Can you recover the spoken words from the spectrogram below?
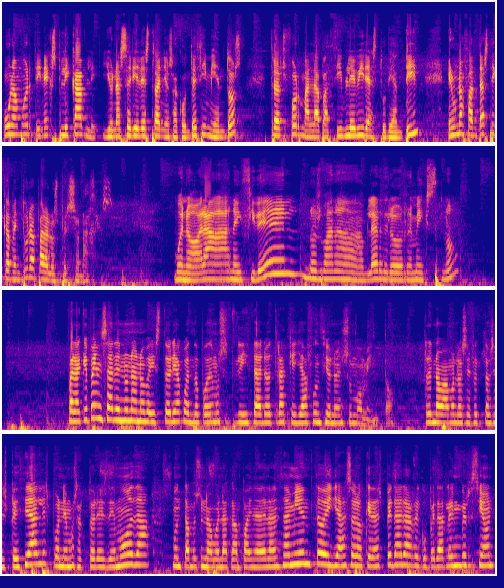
Una muerte inexplicable y una serie de extraños acontecimientos transforman la apacible vida estudiantil en una fantástica aventura para los personajes. Bueno, ahora Ana y Fidel nos van a hablar de los remakes, ¿no? ¿Para qué pensar en una nueva historia cuando podemos utilizar otra que ya funcionó en su momento? Renovamos los efectos especiales, ponemos actores de moda, montamos una buena campaña de lanzamiento y ya solo queda esperar a recuperar la inversión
